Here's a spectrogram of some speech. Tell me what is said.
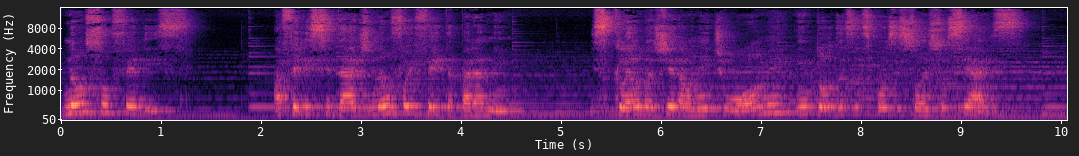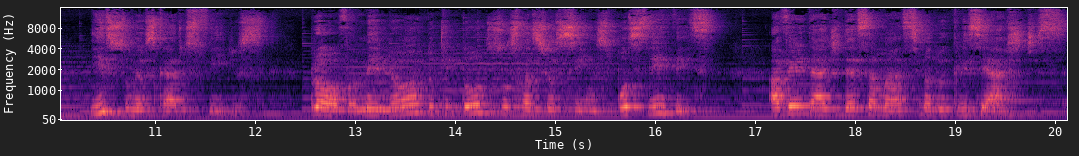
Não sou feliz. A felicidade não foi feita para mim. Exclama geralmente o homem em todas as posições sociais. Isso, meus caros filhos, prova melhor do que todos os raciocínios possíveis a verdade dessa máxima do Eclesiastes:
